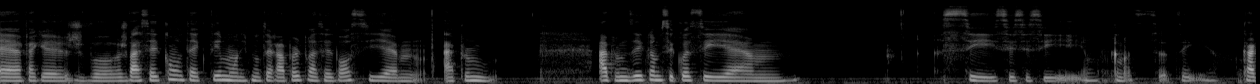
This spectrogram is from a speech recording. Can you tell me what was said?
Euh, fait que je vais, je vais essayer de contacter mon hypnothérapeute pour essayer de voir si euh, elle, peut me, elle peut me dire comme c'est quoi c'est. Euh, c'est. C'est. Comment tu dis ça? Quand,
